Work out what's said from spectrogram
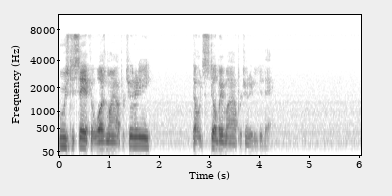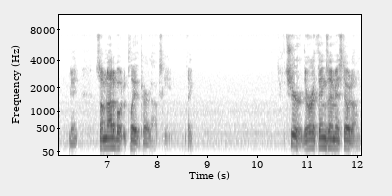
Who's to say if it was my opportunity, that would still be my opportunity today. Okay? So I'm not about to play the paradox game. Like, sure, there are things I missed out on.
